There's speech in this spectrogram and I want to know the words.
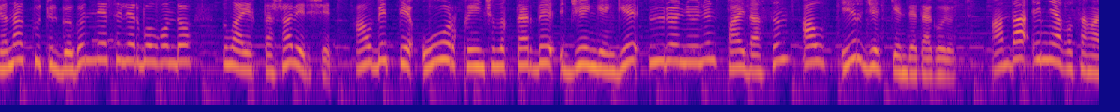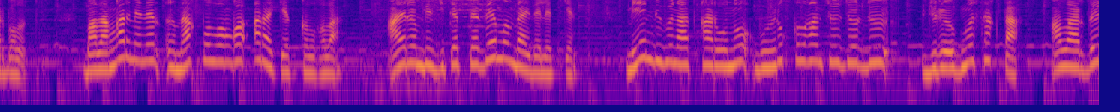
жана күтүлбөгөн нерселер болгондо ылайыкташа беришет. Албетте оор кыйынчылыктарды жеңгенге үйрөнүүнүн пайдасын ал эр жеткенде да көрөт. Анда эмне кылсаңар болот? Балаңар менен ынак болгонго аракет кылгыла. Айрым бир китептерде мындай делеткен мен бүгүн аткарууну буйрук кылган сөздөрдү жүрөгүңө сакта аларды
